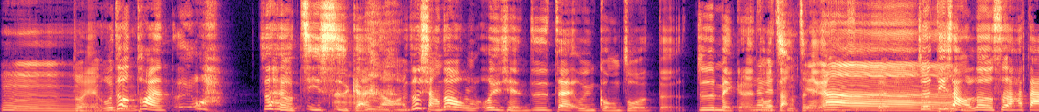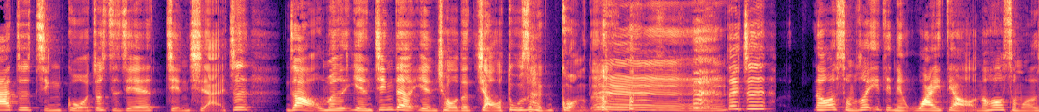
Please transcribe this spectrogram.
嗯，对我就突然呃哇，就很有既视感，你知道吗？就想到我我以前就是在无印工作的，就是每个人都长这个样子，对。嗯就是地上有垃圾，他大家就是经过就直接捡起来，就是你知道我们眼睛的眼球的角度是很广的，嗯嗯嗯嗯，对，就是然后什么时候一点点歪掉，然后什么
